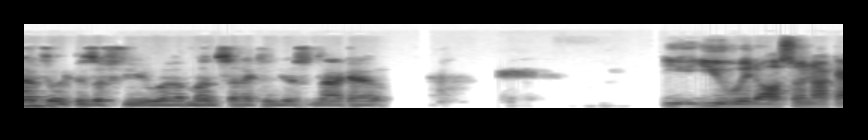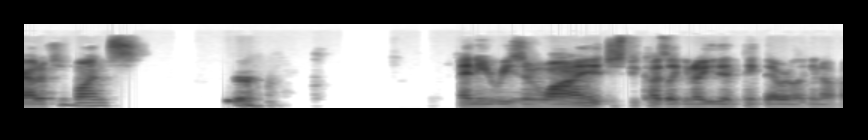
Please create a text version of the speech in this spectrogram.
I feel like there's a few uh, months that I can just knock out. you, you would also knock out a few months Yeah. any reason why just because like you know you didn't think they were like you know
